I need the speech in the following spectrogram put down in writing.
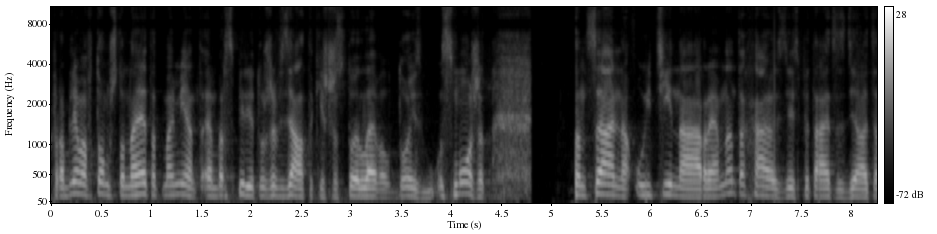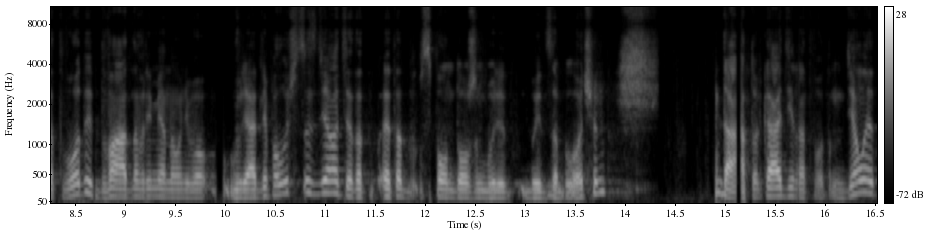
Проблема в том, что на этот момент Ember Spirit уже взял таки шестой левел, то есть сможет потенциально уйти на Remnant. Ахайо здесь пытается сделать отводы. Два одновременно у него вряд ли получится сделать. Этот, этот спон должен будет быть заблочен. Да, только один отвод он делает.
